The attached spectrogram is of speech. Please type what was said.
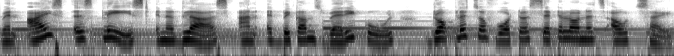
When ice is placed in a glass and it becomes very cold, droplets of water settle on its outside.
